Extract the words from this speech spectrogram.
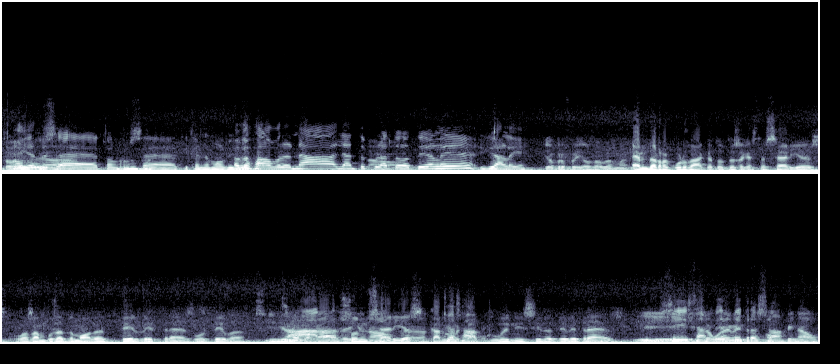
Tots. El Roset, el Roset, i aquella molt vida. Agafar el berenar, allà han temporat a la tele i ale. Jo preferia els Doberman. Hem de recordar que totes aquestes sèries les han posat de moda TV3, la teva. Sí, una vegada i Són sèries que han marcat sap. L'inici de TV3 i... Sí, I segurament fet al final.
